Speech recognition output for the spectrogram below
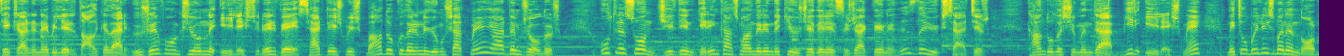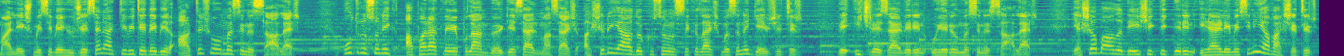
Tekrarlanabilir dalgalar hücre fonksiyonunu iyileştirir ve sertleşmiş bağ dokularını yumuşatmaya yardımcı olur. Ultrason cildin derin katmanlarındaki hücrelerin sıcaklığını hızla yükseltir. Kan dolaşımında bir iyileşme, metabolizmanın normalleşmesi ve hücresel aktivitede bir artış olmasını sağlar. Ultrasonik aparatla yapılan bölgesel masaj aşırı yağ dokusunun sıkılaşmasını gevşetir ve iç rezervlerin uyarılmasını sağlar. Yaşa bağlı değişikliklerin ilerlemesini yavaşlatır.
